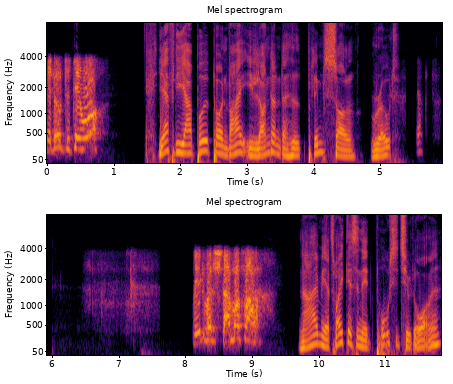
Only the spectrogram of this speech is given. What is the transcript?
Kender du det, det ord? Ja, fordi jeg har boet på en vej i London, der hed Plimsoll Road. Ved du, hvor det stammer fra? Nej, men jeg tror ikke, det er sådan et positivt ord, vel?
